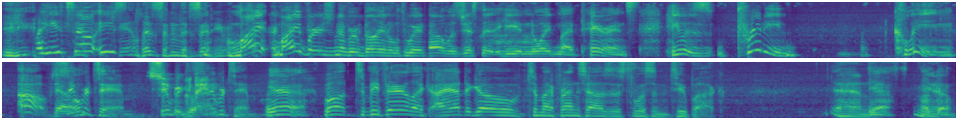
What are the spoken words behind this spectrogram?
you, But he's so you he's can't listen to this anymore." my my version of rebellion with Weird Al was just that he annoyed my parents. He was pretty clean. Oh, No. super tame, Super glam. super tame. Yeah. Well, to be fair, like I had to go to my friends' houses to listen to Tupac, and Yeah, you okay. know,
